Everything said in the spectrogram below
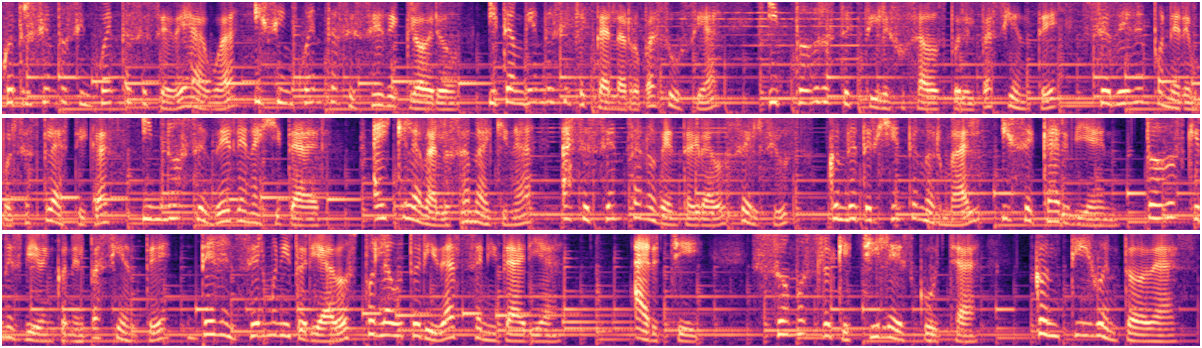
450 cc de agua y 50 cc de cloro. Y también desinfectar la ropa sucia y todos los textiles usados por el paciente se deben poner en bolsas plásticas y no se deben agitar. Hay que lavarlos a máquina a 60-90 grados Celsius con detergente normal y secar bien. Todos quienes viven con el paciente deben ser monitoreados por la autoridad sanitaria. Archie, somos lo que Chile escucha. Contigo en todas.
